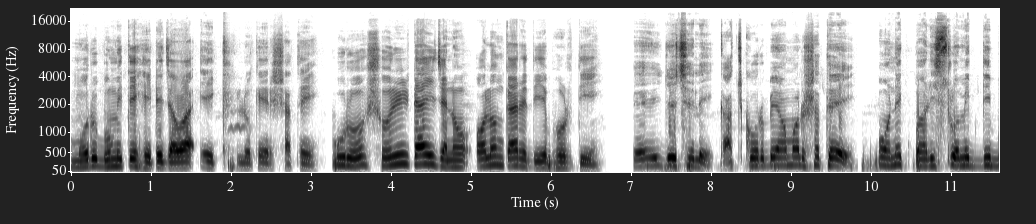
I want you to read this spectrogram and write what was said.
মরুভূমিতে হেঁটে যাওয়া এক লোকের সাথে। পুরো শরীরটাই যেন অলংকার দিয়ে ভর্তি। এই যে ছেলে, কাজ করবে আমার সাথে। অনেক পারিশ্রমিক দিব।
